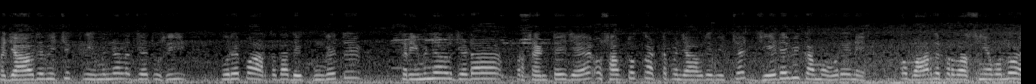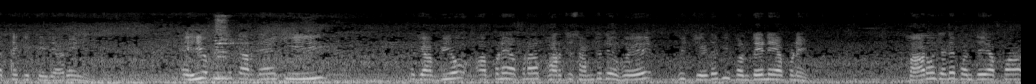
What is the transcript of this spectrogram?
ਪੰਜਾਬ ਦੇ ਵਿੱਚ ਕ੍ਰਿਮੀਨਲ ਜੇ ਤੁਸੀਂ ਪੂਰੇ ਭਾਰਤ ਦਾ ਦੇਖੋਗੇ ਤੇ ਕ੍ਰਿਮੀਨਲ ਜਿਹੜਾ ਪਰਸੈਂਟੇਜ ਹੈ, ਉਹ ਸਭ ਤੋਂ ਘੱਟ ਪੰਜਾਬ ਦੇ ਵਿੱਚ ਹੈ। ਜਿਹੜੇ ਵੀ ਕੰਮ ਹੋ ਰਹੇ ਨੇ, ਉਹ ਬਾਹਰ ਦੇ ਪ੍ਰਵਾਸੀਆਂ ਵੱਲੋਂ ਇੱਥੇ ਕੀਤੇ ਜਾ ਰਹੇ ਨੇ। ਇਹੀ ਅਪੀਲ ਕਰਦੇ ਹਾਂ ਕਿ ਪੰਜਾਬੀਓ ਆਪਣੇ ਆਪਣਾ ਫਰਜ਼ ਸਮਝਦੇ ਹੋਏ ਵੀ ਜਿਹੜੇ ਵੀ ਬੰਦੇ ਨੇ ਆਪਣੇ ਬਾਹਰੋਂ ਜਿਹੜੇ ਬੰਦੇ ਆਪਾਂ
